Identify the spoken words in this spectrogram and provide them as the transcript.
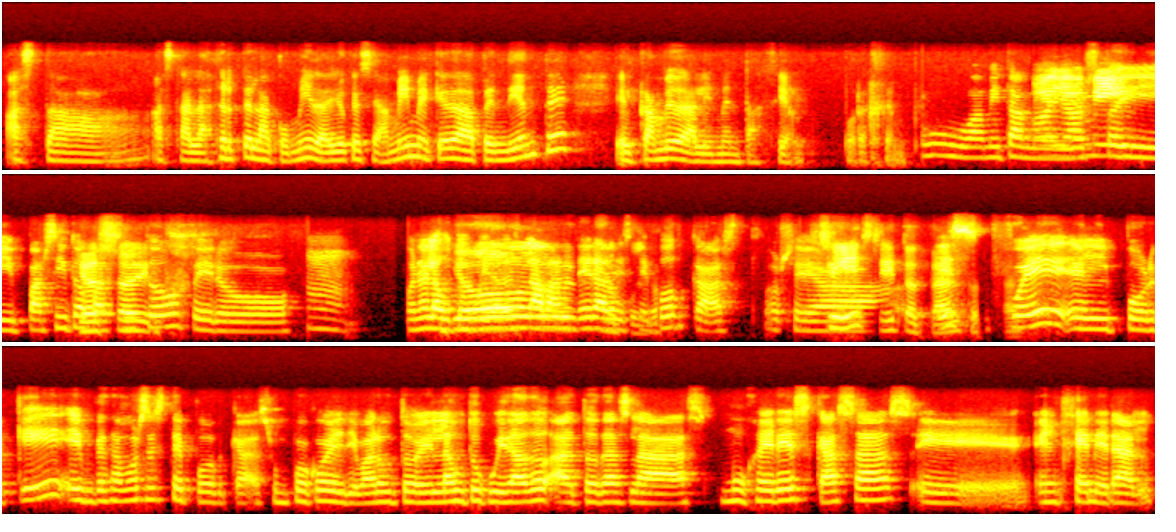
hasta, hasta el hacerte la comida. Yo que sé, a mí me queda pendiente el cambio de alimentación, por ejemplo. Uh, a mí también, Ay, yo a mí- estoy pasito a Yo soy- pasito, pero Mm. bueno, el autocuidado es la bandera no de este podcast. O sea, Sí, sí, total, es- total. fue el por qué empezamos este podcast, un poco el llevar auto, el autocuidado a todas las mujeres, casas eh, en general.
